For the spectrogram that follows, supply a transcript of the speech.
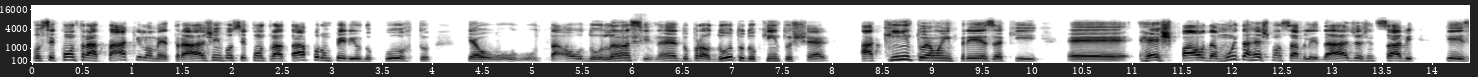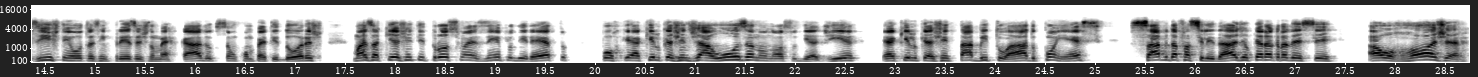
você contratar a quilometragem, você contratar por um período curto, que é o, o, o tal do lance né, do produto do Quinto Share. A Quinto é uma empresa que é, respalda muita responsabilidade, a gente sabe que existem outras empresas no mercado que são competidoras, mas aqui a gente trouxe um exemplo direto, porque é aquilo que a gente já usa no nosso dia a dia, é aquilo que a gente está habituado, conhece, sabe da facilidade. Eu quero agradecer ao Roger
